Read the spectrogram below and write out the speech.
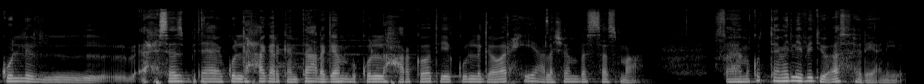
كل الإحساس بتاعي كل حاجة ركنتها على جنب كل حركاتي كل جوارحي علشان بس أسمع. فما كنت تعمل لي فيديو أسهل يعني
